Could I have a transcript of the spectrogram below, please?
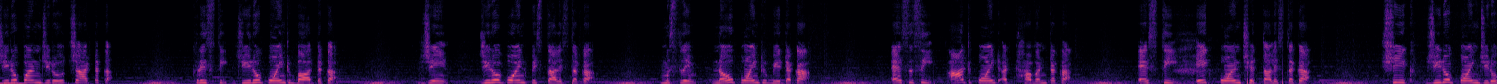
જીરો પોઈન્ટ જીરો ચાર ટકા, ખ્રિસ્તી જીરો પોઈન્ટ બાર ટકા, જૈન જીરો પોઈન્ટ પિસ્તાલીસ ટકા મુસ્લિમ નવ પોઈન્ટ બે ટકા એસસી આઠ પોઈન્ટ અઠ્ઠાવન ટકા એસટી એક પોઈન્ટ છેતાલીસ ટકા શીખ જીરો પોઈન્ટ જીરો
